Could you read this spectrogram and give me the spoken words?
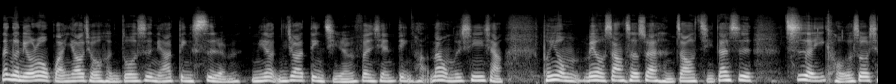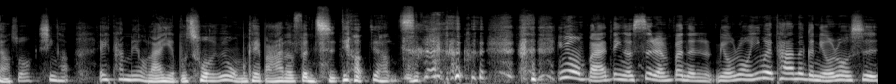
那个牛肉馆要求很多，是你要订四人，你要你就要订几人份先订好。那我们心想，朋友没有上车，虽然很着急，但是吃了一口的时候想说，幸好哎他没有来也不错，因为我们可以把他的份吃掉这样子。因为我们本来订了四人份的牛肉，因为它那个牛肉是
